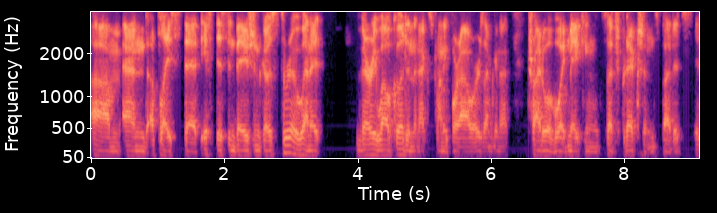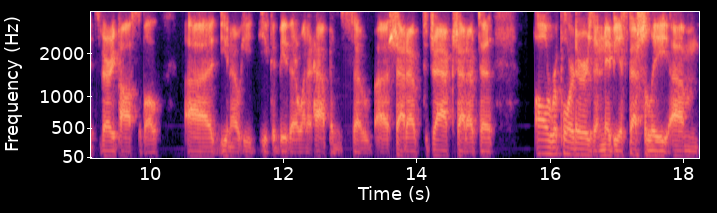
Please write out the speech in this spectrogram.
um, and a place that, if this invasion goes through, and it very well could in the next 24 hours, I'm going to try to avoid making such predictions, but it's it's very possible. Uh, you know, he he could be there when it happens. So, uh, shout out to Jack. Shout out to all reporters and maybe especially um,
